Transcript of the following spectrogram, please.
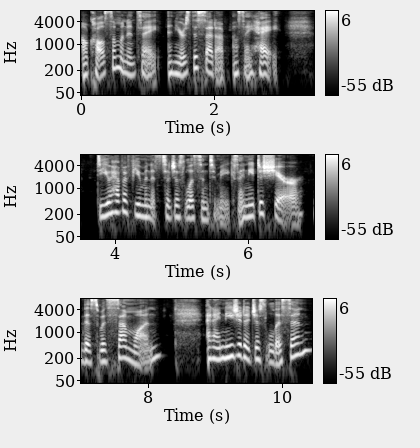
I'll call someone and say, and here's the setup. I'll say, hey, do you have a few minutes to just listen to me? Because I need to share this with someone. And I need you to just listen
